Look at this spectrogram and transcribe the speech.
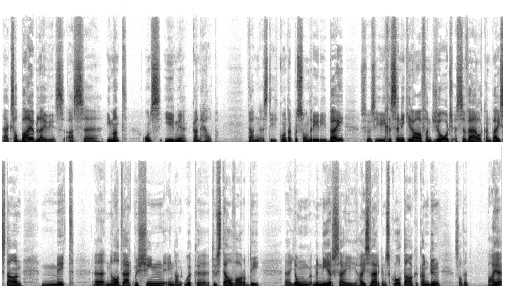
Ek sal baie bly wees as uh, iemand ons hiermee kan help. Dan is die kontakbesonderhede hierby, soos hierdie gesinnetjie daar van George se wêreld kan bystaan met 'n uh, naaldwerkmasjien en dan ook 'n uh, toestel waarop die 'n uh, jong meneer sy huiswerk en skooltake kan doen, sal dit baie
